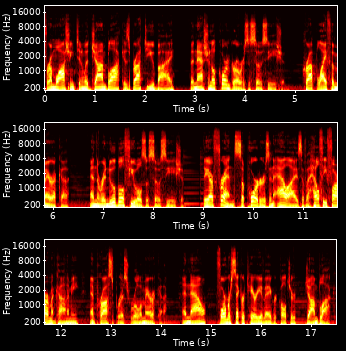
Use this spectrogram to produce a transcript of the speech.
From Washington with John Block is brought to you by the National Corn Growers Association, Crop Life America, and the Renewable Fuels Association. They are friends, supporters, and allies of a healthy farm economy and prosperous rural America. And now, former Secretary of Agriculture John Block.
